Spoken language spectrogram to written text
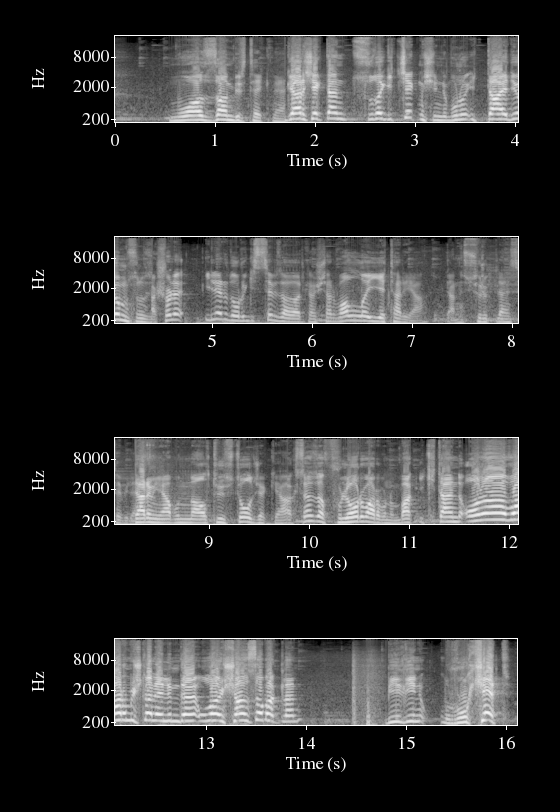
Muazzam bir tekne. Gerçekten suda gidecek mi şimdi? Bunu iddia ediyor musunuz? Ya şöyle ileri doğru gitse bize arkadaşlar. Vallahi yeter ya. Yani sürüklense bile. Derim ya bunun altı üstü olacak ya. Baksanıza flor var bunun. Bak iki tane de. Ana varmış lan elimde. Ulan şansa bak lan. Bildiğin roket.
